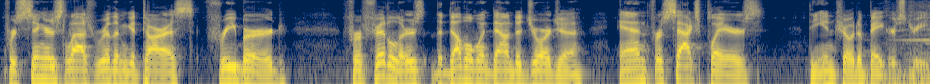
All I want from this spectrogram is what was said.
for singer slash rhythm guitarist Free Bird, for fiddlers, The Devil Went Down to Georgia, and for sax players, the intro to Baker Street.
